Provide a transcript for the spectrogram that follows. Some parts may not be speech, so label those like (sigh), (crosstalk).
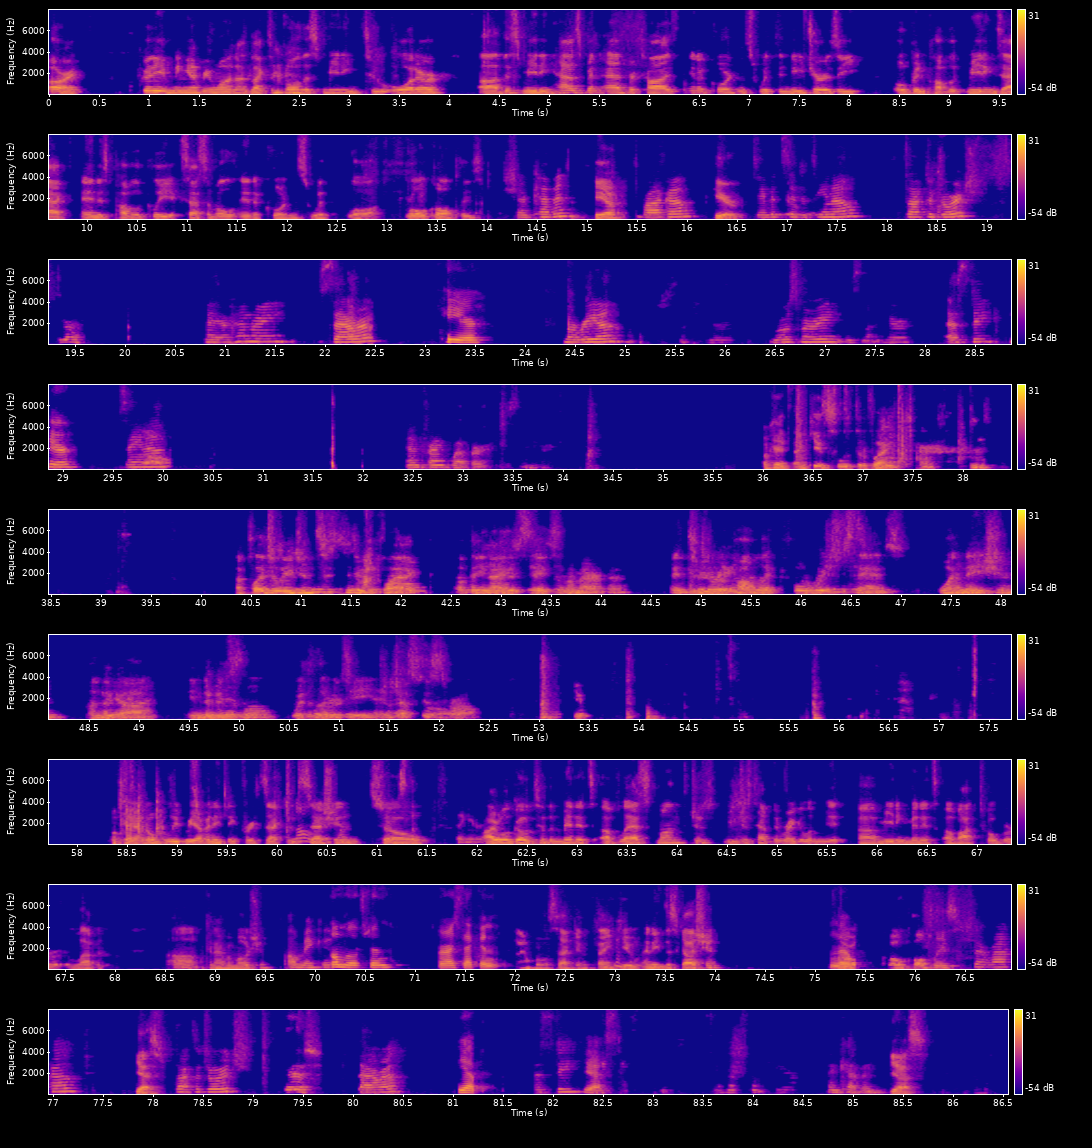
All right. Good evening, everyone. I'd like to call this meeting to order. Uh, this meeting has been advertised in accordance with the New Jersey Open Public Meetings Act and is publicly accessible in accordance with law. Roll call, please. Sure, Kevin, Here. Rocco, Here. David Cittadino, Dr. George. Here. Mayor Henry, Sarah, Here. Maria. Rosemary is not here. Esty, Here. Zainab. And Frank Weber. Okay, thank you. Salute to the flag. I pledge allegiance to the flag of the United States of America and to the republic for which it stands, one nation, under God, indivisible, with liberty and justice for all. Okay, I don't believe we have anything for executive No, session, so I will go to the minutes of last month, just, we just have the regular mi- uh, meeting minutes of October eleventh. Um, can I have a motion? I'll make it. I'll motion, or I second. I will second, thank you. Any discussion? (laughs) No. Roll call, please. Sure, Rocco, Yes. Dr. George, Yes, Sarah, Yep. Esty. Yes. That's not here. And Kevin. Yes.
